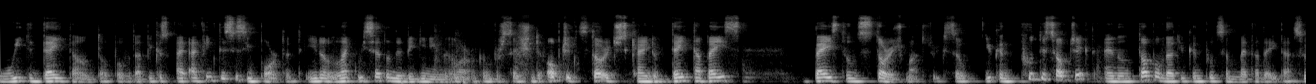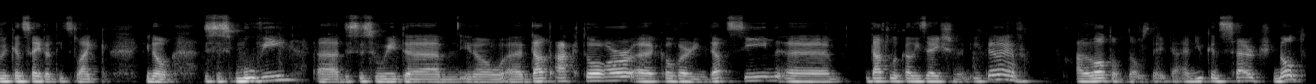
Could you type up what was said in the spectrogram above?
with data on top of that because I, I think this is important you know like we said on the beginning of our conversation the object storage is kind of database based on storage matrix. So you can put this object and on top of that, you can put some metadata. So you can say that it's like, you know, this is movie, uh, this is with, um, you know, uh, that actor uh, covering that scene, uh, that localization. And you can have a lot of those data and you can search not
